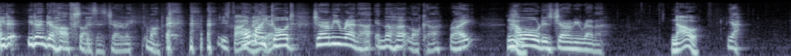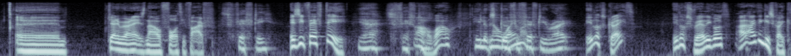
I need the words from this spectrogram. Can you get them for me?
you, don't, you don't go half sizes, Jeremy. Come on. He's five. oh my yeah. God, Jeremy Renner in the Hurt Locker, right? Hmm. How old is Jeremy Renner? Now, Yeah, um, Jeremy Renner is now forty-five. he's fifty. Is he fifty? Yeah, he's fifty. Oh wow, he looks no good way, for man. fifty, right? he looks great. He looks really good. I, I think he's quite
